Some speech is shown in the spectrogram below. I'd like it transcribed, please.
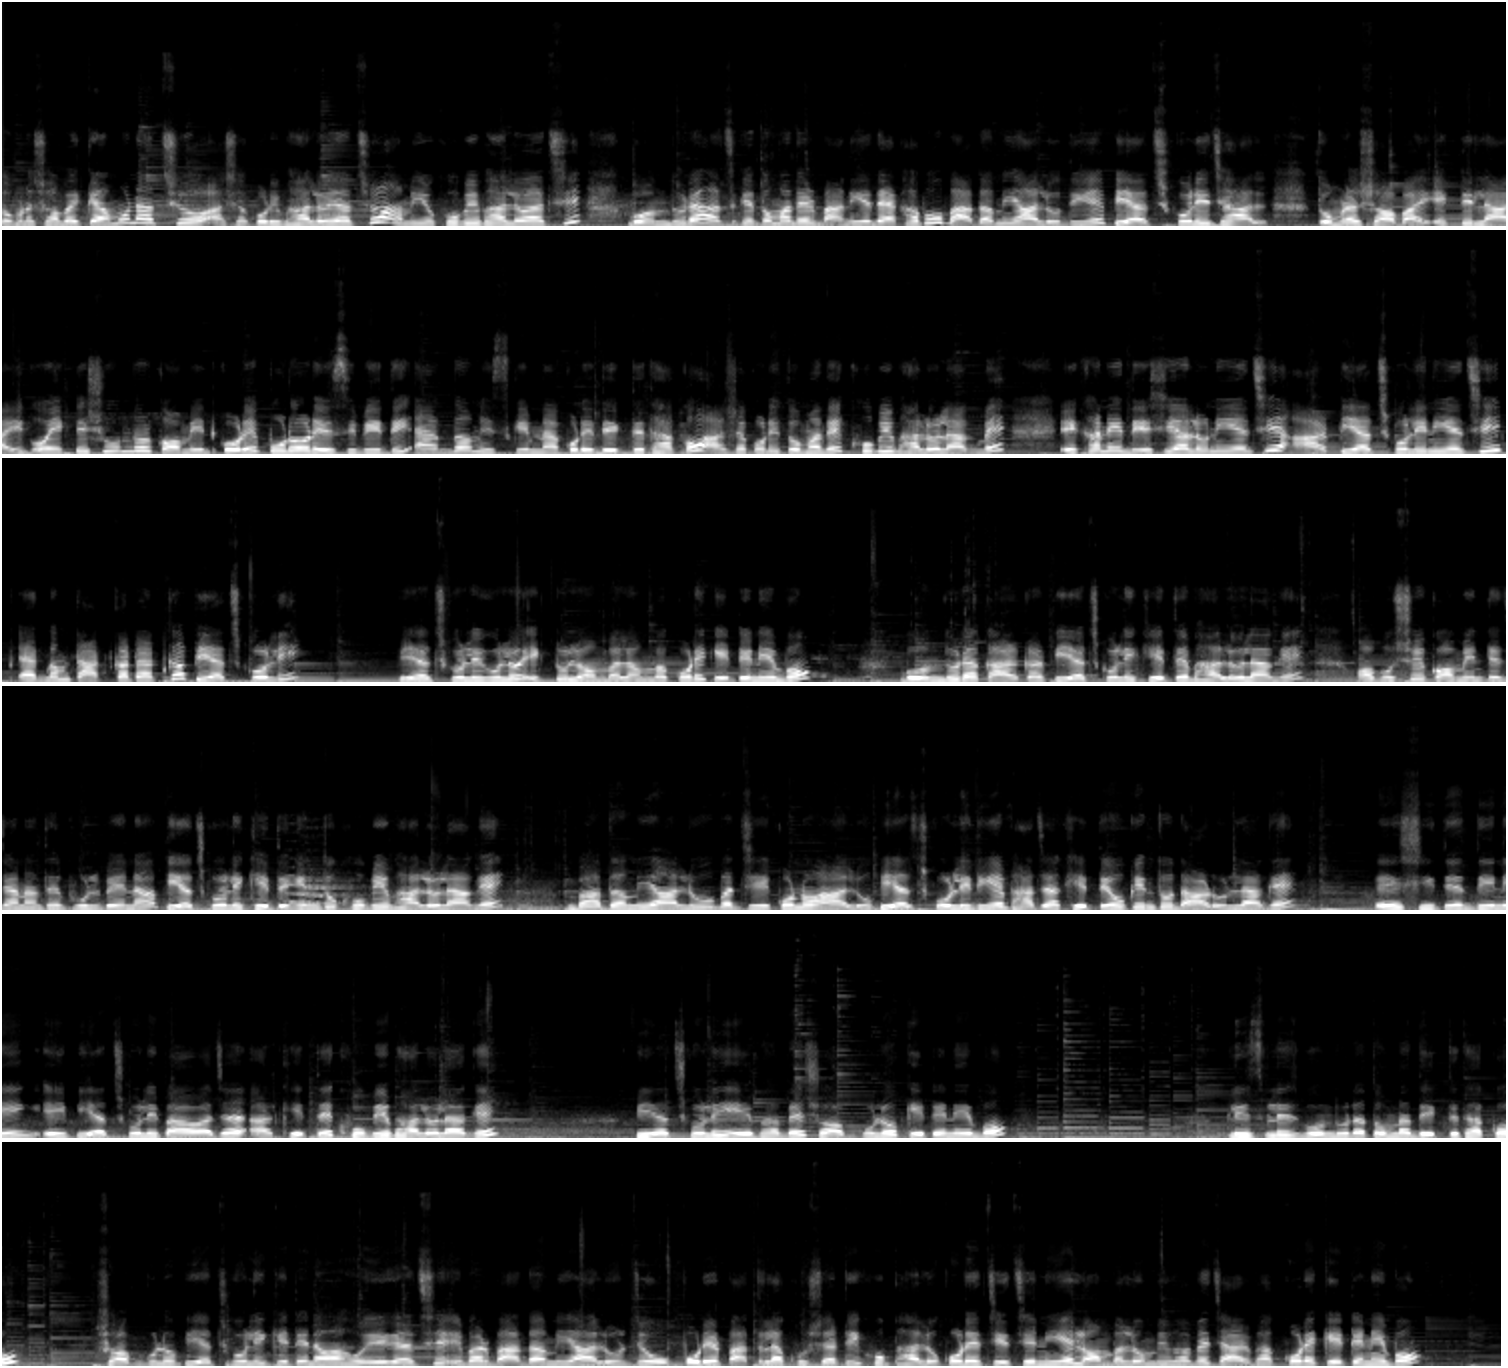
তোমরা সবাই কেমন আছো? আশা করি ভালোই আছো, আমিও খুবই ভালো আছি। বন্ধুরা, আজকে তোমাদের বানিয়ে দেখাবো বাদামি আলু দিয়ে পেঁয়াজ কলি ঝাল। তোমরা সবাই একটি লাইক ও একটি সুন্দর কমেন্ট করে পুরো রেসিপিটি একদম স্কিম না করে দেখতে থাকো। আশা করি তোমাদের খুবই ভালো লাগবে। এখানে দেশি আলু নিয়েছি আর পেঁয়াজ কলি নিয়েছি। একদম টাটকা টাটকা পেঁয়াজ কলি। পেঁয়াজ কলিগুলো একটু লম্বা লম্বা করে কেটে নেব। বন্ধুরা, কার কার পেঁয়াজ কলি খেতে ভালো লাগে, অবশ্যই কমেন্টে জানাতে ভুলবে না। পেঁয়াজ কলি খেতে কিন্তু খুবই ভালো লাগে। বাদামি আলু বা যে কোনো আলু পেঁয়াজ কলি দিয়ে ভাজা খেতেও কিন্তু দারুণ লাগে। এই শীতের দিনেই এই পেঁয়াজ কলি পাওয়া যায় আর খেতে খুবই ভালো লাগে। পেঁয়াজ কলি এভাবে সবগুলো কেটে নেব। প্লিজ প্লিজ বন্ধুরা, তোমরা দেখতে থাকো। সবগুলো পেঁয়াজগুলি কেটে নেওয়া হয়ে গেছে। এবার বাদামি আলুর যে ওপরের পাতলা খোসাটি খুব ভালো করে চেঁচে নিয়ে লম্বা লম্বিভাবে চার ভাগ করে কেটে নেব।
